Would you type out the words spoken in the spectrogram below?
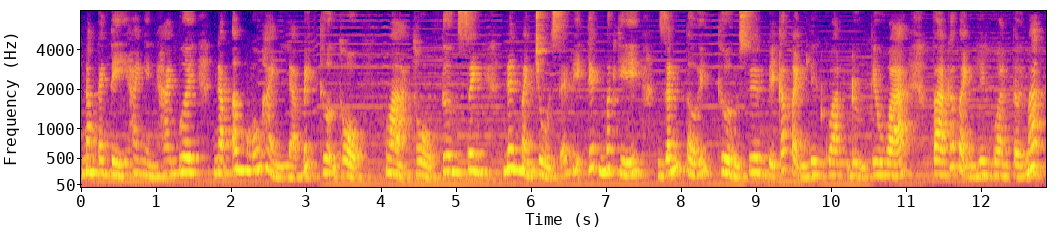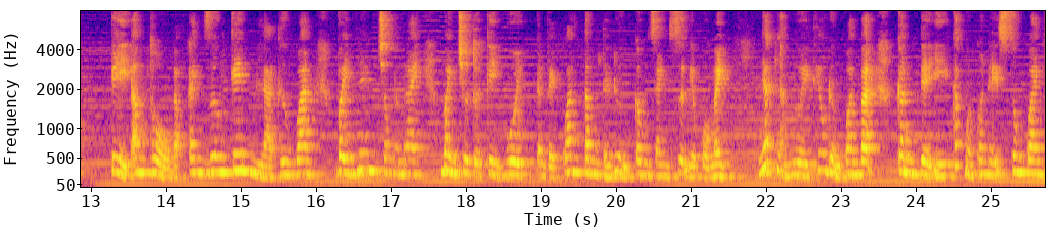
Năm canh tí 2020 nạp âm ngũ hành là bích thượng thổ, hỏa thổ tương sinh nên mệnh chủ sẽ bị tiết mất khí dẫn tới thường xuyên bị các bệnh liên quan đường tiêu hóa và các bệnh liên quan tới mắt Kỷ âm thổ gặp canh dương kim là thương quan, vậy nên trong năm nay, mệnh chủ tuổi kỷ mùi cần phải quan tâm tới đường công danh sự nghiệp của mình. Nhất là người theo đường quan vận, cần để ý các mối quan hệ xung quanh,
